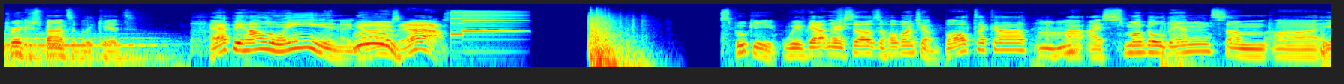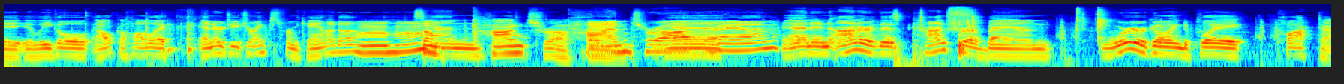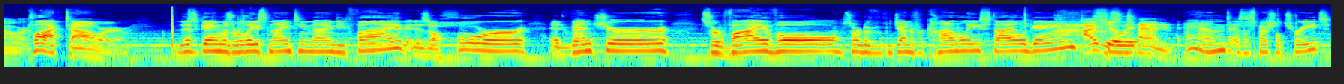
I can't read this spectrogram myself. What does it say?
Drink responsibly, kids. Happy Halloween! Hey guys, yeah. Spooky. We've gotten ourselves a whole bunch of Baltica. Mhm. Uh, I smuggled in some uh, I- illegal alcoholic energy drinks from Canada. Mm-hmm. Some And- Contra. Contraband. And in honor of this contraband, we're going to play Clock Tower. Clock Tower. This game was released 1995. It is a horror, adventure, survival, sort of Jennifer Connelly style game. I was So it- 10. And as a special treat,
